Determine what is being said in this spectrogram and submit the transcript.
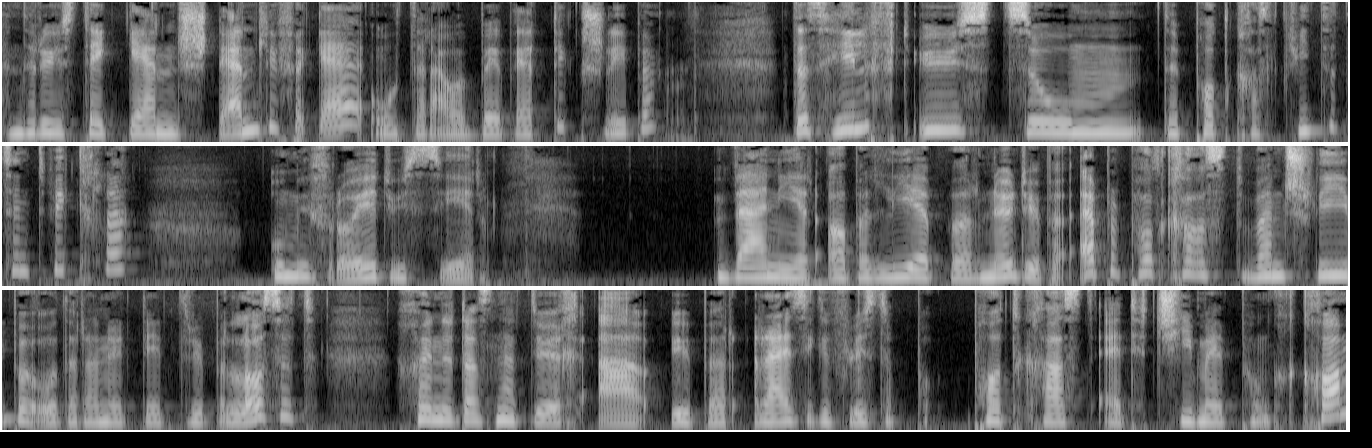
könnt ihr uns dort gerne Sternchen vergeben oder auch eine Bewertung schreiben. Das hilft uns, um den Podcast weiterzuentwickeln und wir freuen uns sehr. Wenn ihr aber lieber nicht über Apple Podcast schreiben oder auch nicht darüber hört, könnt ihr das natürlich auch über reisigeflüsterpodcast.gmail.com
